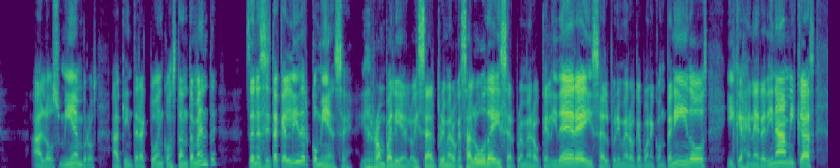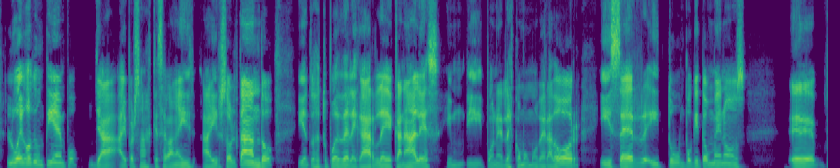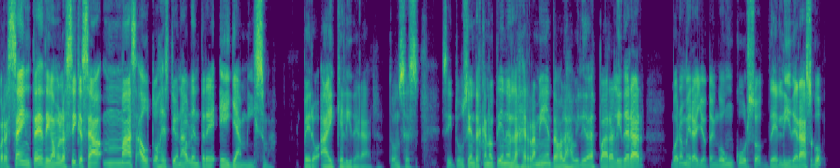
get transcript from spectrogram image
a los miembros a que interactúen constantemente, se necesita que el líder comience y rompa el hielo y sea el primero que salude y sea el primero que lidere y sea el primero que pone contenidos y que genere dinámicas. Luego de un tiempo ya hay personas que se van a ir, a ir soltando y entonces tú puedes delegarle canales y, ponerles como moderador y ser y tú un poquito menos eh, presente, digámoslo así, que sea más autogestionable entre ella misma. Pero hay que liderar. Entonces, si tú sientes que no tienes las herramientas o las habilidades para liderar, bueno, mira, yo tengo un curso de liderazgo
